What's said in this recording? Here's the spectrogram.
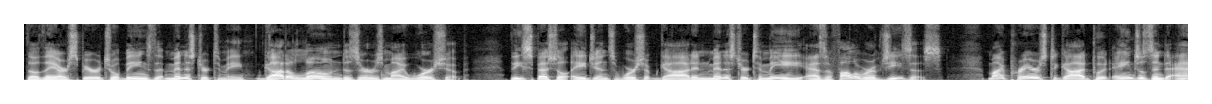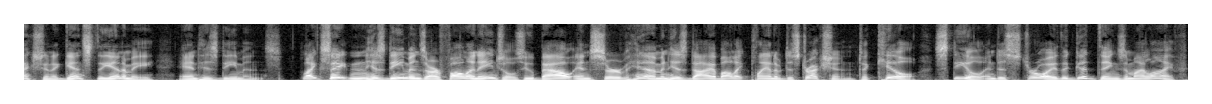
Though they are spiritual beings that minister to me, God alone deserves my worship. These special agents worship God and minister to me as a follower of Jesus. My prayers to God put angels into action against the enemy and his demons. Like Satan, his demons are fallen angels who bow and serve him in his diabolic plan of destruction to kill, steal, and destroy the good things in my life.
